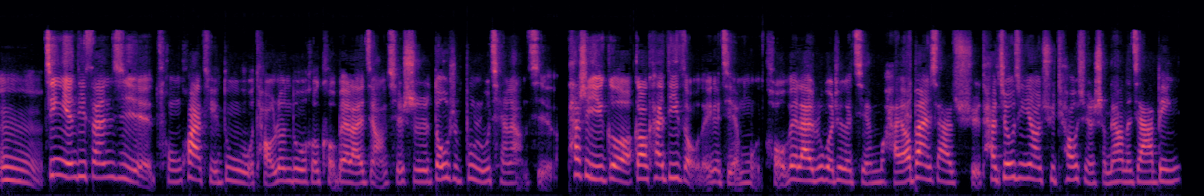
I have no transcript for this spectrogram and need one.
嗯，今年第三季从话题度、讨论度和口碑来讲，其实都是不如前两季的。它是一个高开低走的一个节目。口未来如果这个节目还要办下去，它究竟要去挑选什么样的嘉宾？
